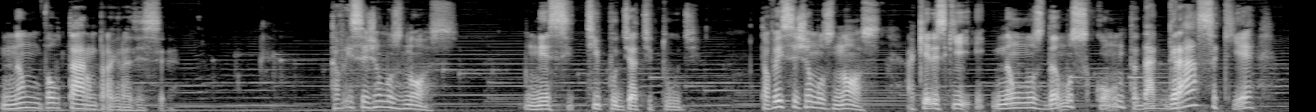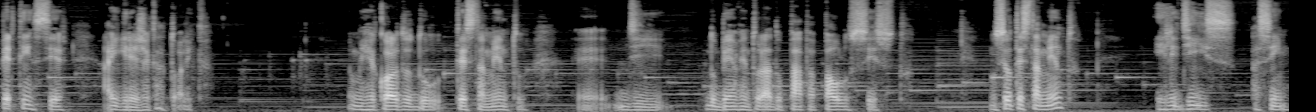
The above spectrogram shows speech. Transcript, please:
não voltaram para agradecer. Talvez sejamos nós nesse tipo de atitude. Talvez sejamos nós aqueles que não nos damos conta da graça que é pertencer à Igreja Católica. Eu me recordo do testamento é, de do bem-aventurado Papa Paulo VI. No seu testamento, ele diz assim,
